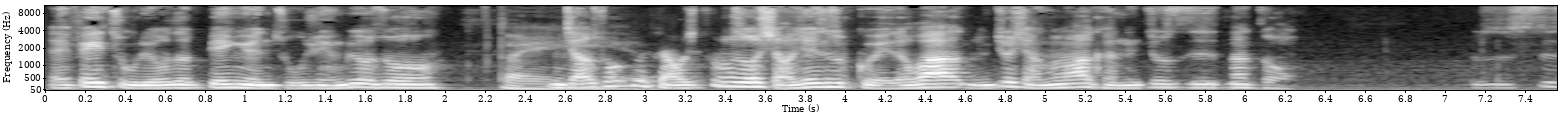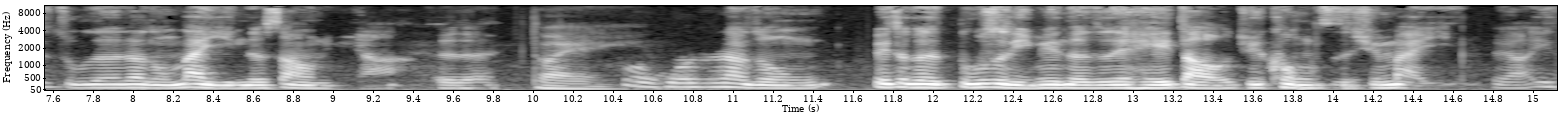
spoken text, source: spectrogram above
诶非主流的边缘族群，比如说。对你假如说是小，如果说小仙是鬼的话，你就想说她可能就是那种，就是失足的那种卖淫的少女啊，对不对？对，或者说是那种被这个都市里面的这些黑道去控制去卖淫，对啊，一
